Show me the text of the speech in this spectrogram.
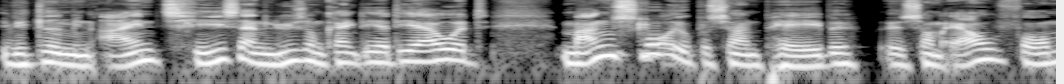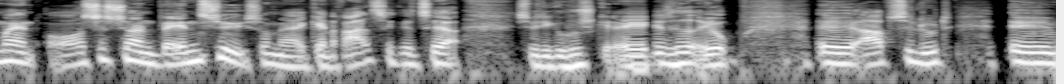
i virkeligheden min egen teseanalyse omkring det her, det er jo, at mange slår jo på Søren Pape, øh, som er jo formand, og også Søren Vandsø, som er generalsekretær, så vi kan huske, at det hedder jo, øh, absolut. Øh,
